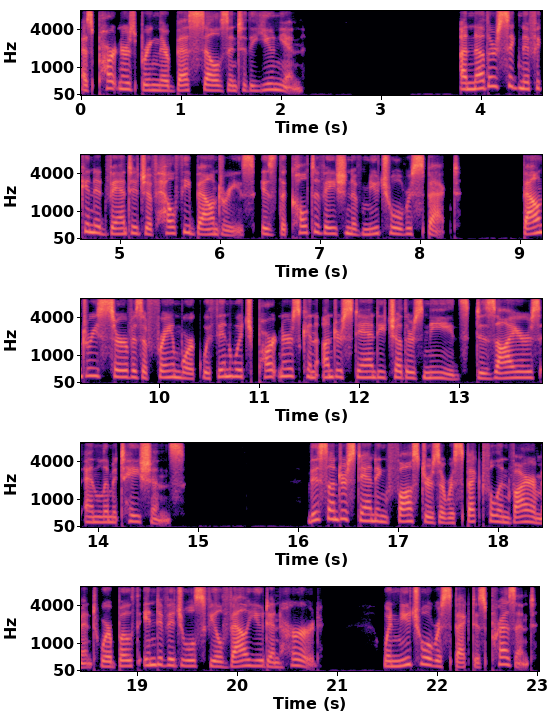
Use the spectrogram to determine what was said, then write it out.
as partners bring their best selves into the union. Another significant advantage of healthy boundaries is the cultivation of mutual respect. Boundaries serve as a framework within which partners can understand each other's needs, desires, and limitations. This understanding fosters a respectful environment where both individuals feel valued and heard. When mutual respect is present,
